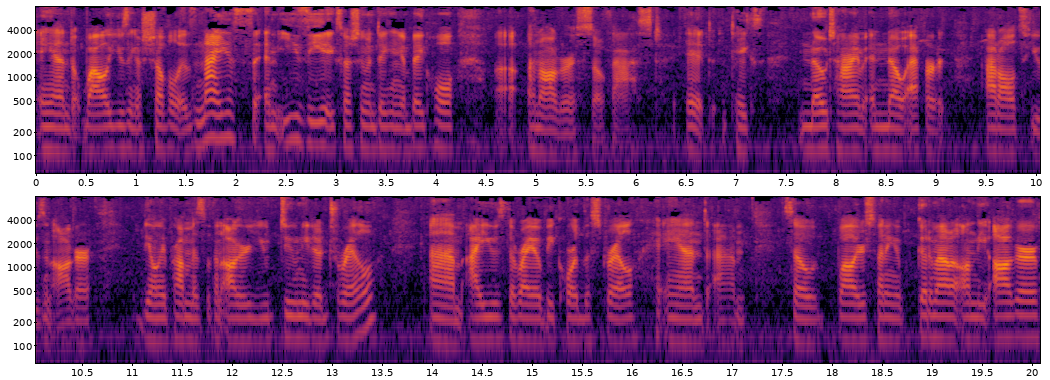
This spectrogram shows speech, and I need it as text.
And while using a shovel is nice and easy, especially when digging a big hole, uh, an auger is so fast. It takes no time and no effort at all to use an auger. The only problem is with an auger, you do need a drill. Um, I use the Ryobi cordless drill and um, so while you're spending a good amount on the auger,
